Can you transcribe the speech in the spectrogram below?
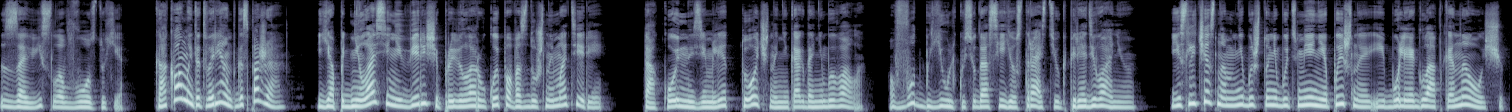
зависло в воздухе. «Как вам этот вариант, госпожа?» Я поднялась и неверяще провела рукой по воздушной материи. Такой на земле точно никогда не бывало. Вот бы Юльку сюда с ее страстью к переодеванию. Если честно, мне бы что-нибудь менее пышное и более гладкое на ощупь.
